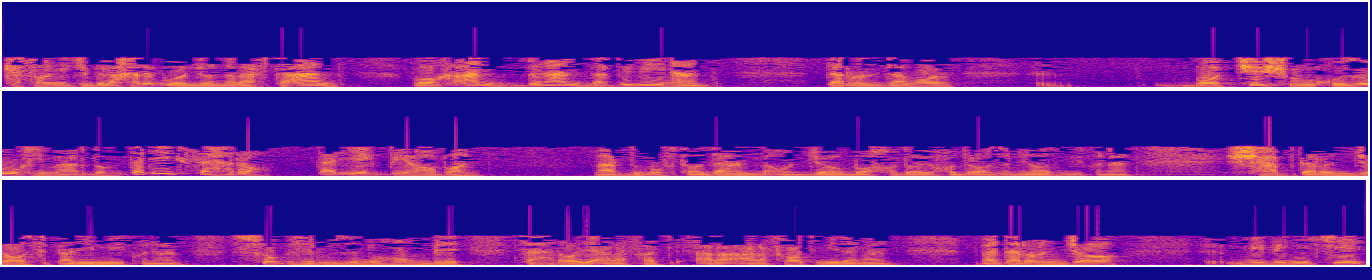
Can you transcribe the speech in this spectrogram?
کسانی که بالاخره به آنجا نرفتند واقعا برند و ببینند در آن زمان با چه شوق و ذوقی مردم در یک صحرا در یک بیابان مردم افتادند و آنجا با خدای خود راز و نیاز می‌کنند. شب در آنجا سپری می‌کنند. صبح روز نهم به صحرای عرفات, عرفات می‌روند و در آنجا می‌بینی که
